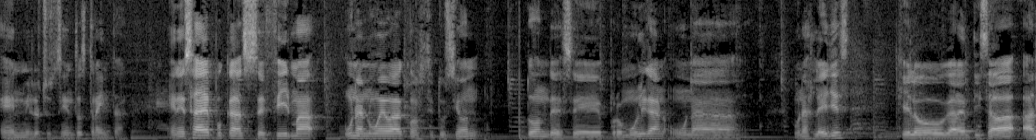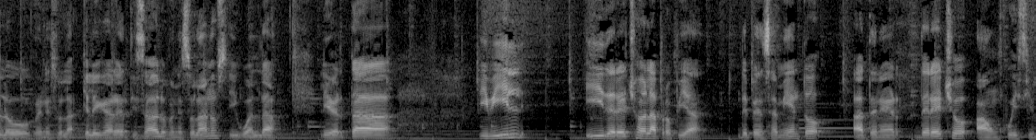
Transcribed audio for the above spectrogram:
en 1830. En esa época se firma una nueva constitución donde se promulgan una, unas leyes que, lo garantizaba a los que le garantizaba a los venezolanos igualdad, libertad civil y derecho a la propiedad de pensamiento, a tener derecho a un juicio.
